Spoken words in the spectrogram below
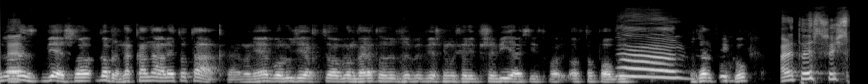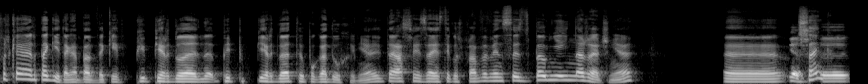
No ale wiesz, no dobra, na kanale to tak, no nie, bo ludzie jak to oglądają, to żeby, wiesz, nie musieli przewijać tych off-topowych No, żarcików. Ale to jest część spotkania RPG tak naprawdę, takie pi- pierdole, pi- pi- pierdolety pogaduchy, nie? I teraz sobie zdaję z tego sprawę, więc to jest zupełnie inna rzecz, nie? Eee, Wiesz, y,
